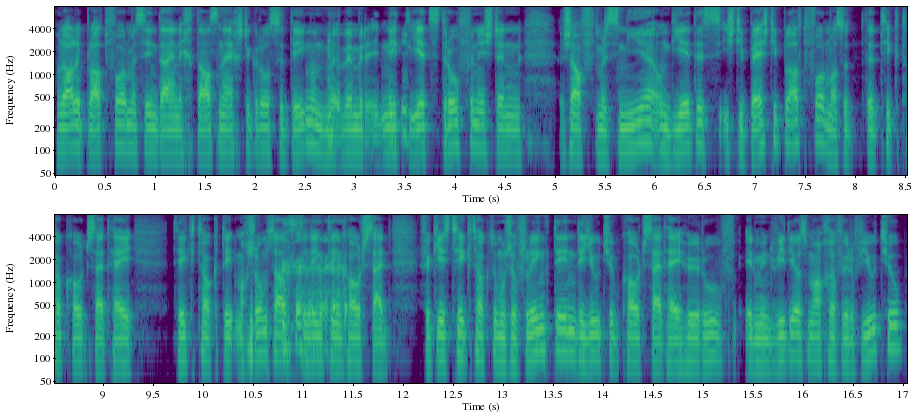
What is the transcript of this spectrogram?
Und alle Plattformen sind eigentlich das nächste große Ding. Und wenn man nicht jetzt drauf ist, dann schafft man es nie. Und jedes ist die beste Plattform. Also der TikTok-Coach sagt, hey, TikTok, dort machst du Umsatz. Der LinkedIn-Coach sagt, vergiss TikTok, du musst auf LinkedIn. Der YouTube-Coach sagt, hey, hör auf, ihr müsst Videos machen für auf YouTube.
